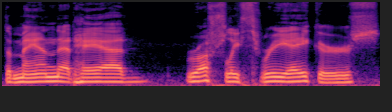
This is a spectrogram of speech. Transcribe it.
The man that had roughly three acres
